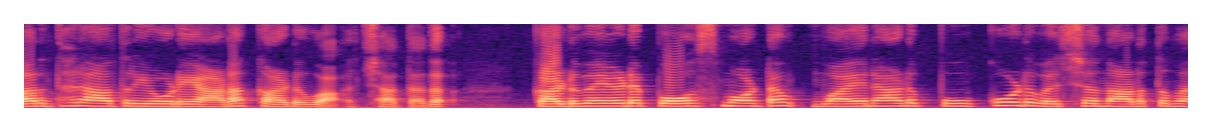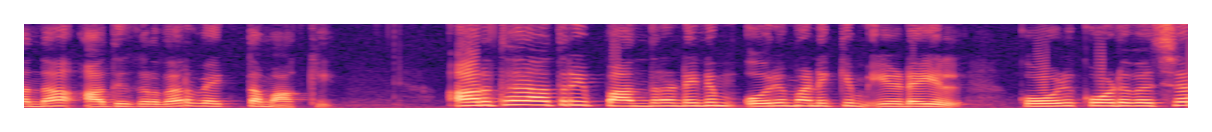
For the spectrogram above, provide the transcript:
അർദ്ധരാത്രിയോടെയാണ് കടുവ ചത്തത്. കടുവയുടെ പോസ്റ്റ്മോർട്ടം വയനാട് പൂക്കോട് വെച്ച് നടത്തുമെന്ന് അധികൃതർ വ്യക്തമാക്കി. അർദ്ധരാത്രി പന്ത്രണ്ടിനും ഒരു മണിക്കും ഇടയിൽ കോഴിക്കോട് വെച്ച്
